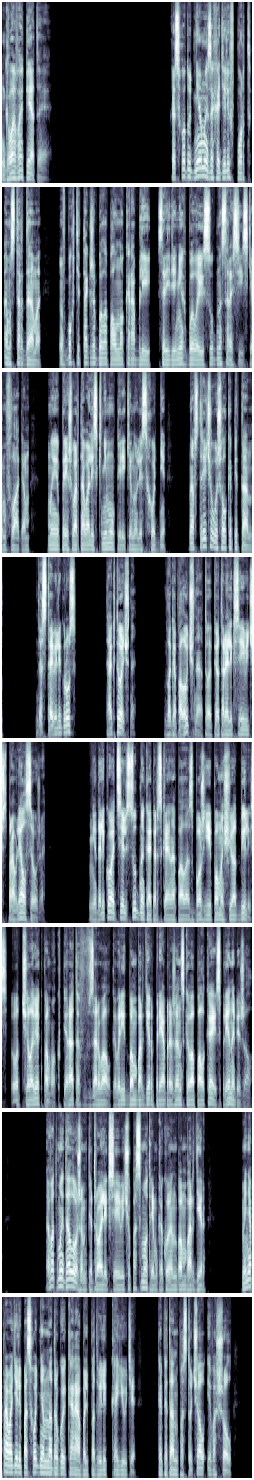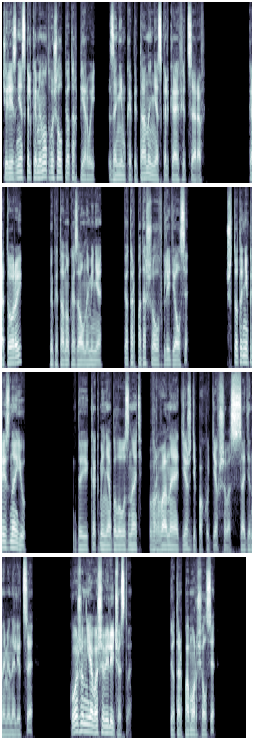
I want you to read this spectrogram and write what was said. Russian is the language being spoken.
Глава 5 К исходу дня мы заходили в порт Амстердама. В бухте также было полно кораблей, среди них было и судно с российским флагом. Мы пришвартовались к нему, перекинули сходни. Навстречу вышел капитан. «Доставили груз?» «Так точно». «Благополучно, а то Петр Алексеевич справлялся уже». Недалеко от сель судно каперское напало, с божьей помощью отбились. Вот человек помог, пиратов взорвал. Говорит, бомбардир Преображенского полка из плена бежал. А вот мы доложим Петру Алексеевичу, посмотрим, какой он бомбардир. Меня проводили по сходням на другой корабль, подвели к каюте. Капитан постучал и вошел. Через несколько минут вышел Петр Первый. За ним капитан и несколько офицеров. «Который?» — капитан указал на меня. Петр подошел, вгляделся. «Что-то не признаю», да и как меня было узнать в рваной одежде похудевшего с ссадинами на лице? «Кожан я, Ваше Величество!» Пётр поморщился.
